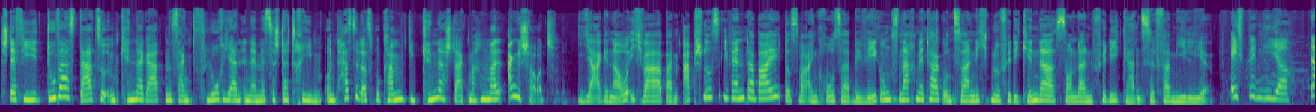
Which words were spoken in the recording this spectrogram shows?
Steffi, du warst dazu im Kindergarten St. Florian in der Messestadt Riem und hast dir das Programm Die Kinder stark machen mal angeschaut. Ja, genau. Ich war beim Abschlussevent dabei. Das war ein großer Bewegungsnachmittag und zwar nicht nur für die Kinder, sondern für die ganze Familie. Ich bin hier. Da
